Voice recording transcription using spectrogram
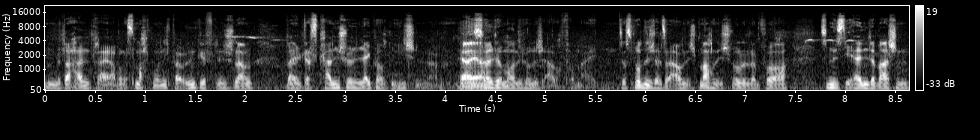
mit der Hand rein, aber das macht man nicht bei ungiftigen Schlangen, weil das kann schon lecker riechen. Ja. Ja, das ja. sollte man natürlich auch vermeiden. Das würde ich also auch nicht machen. Ich würde dann vorher zumindest die Hände waschen.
